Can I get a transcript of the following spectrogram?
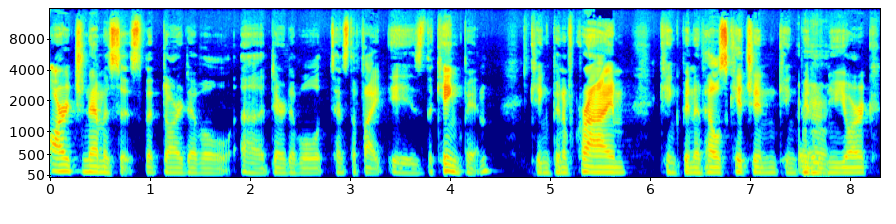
arch nemesis that Daredevil uh, Daredevil tends to fight is the Kingpin, Kingpin of crime, Kingpin of Hell's Kitchen, Kingpin Mhm. of New York,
